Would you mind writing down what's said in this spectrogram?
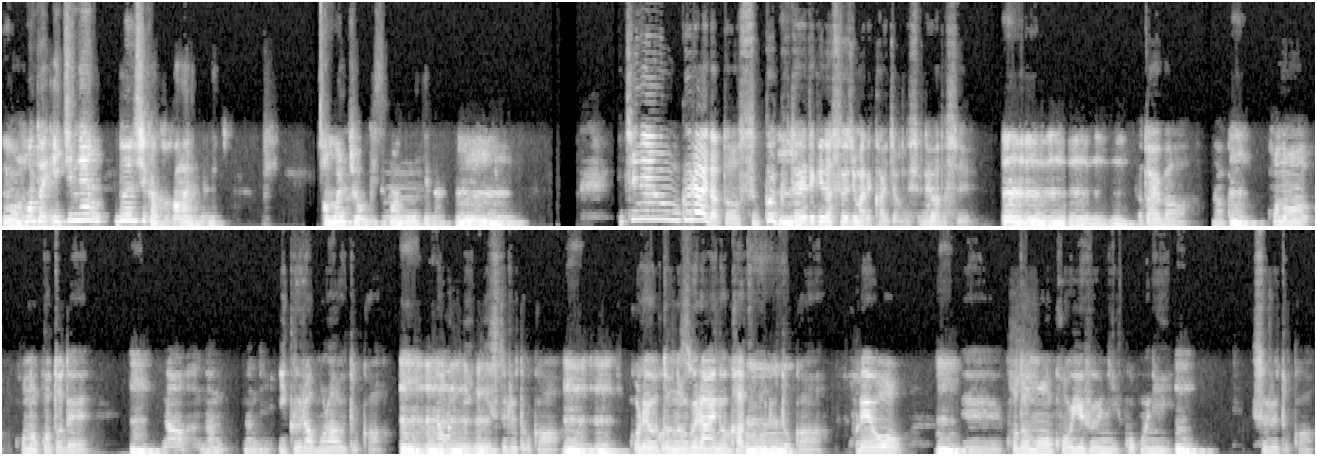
でも本当に1年分しか書かないんだよね。あんまり長期スパンで見てない。うん。1年ぐらいだとすっごい具体的な数字まで書いちゃうんですよね、私。うんうんうんうん例えば、なんか、うんこの、このことで、うん。うんな、な、何、いくらもらうとか、うんうんうん何人にうんするとか、うんうん。これをどのぐらいの数売るとか、これを、うん。えー子供をこういうふうにここにうん。するとか、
